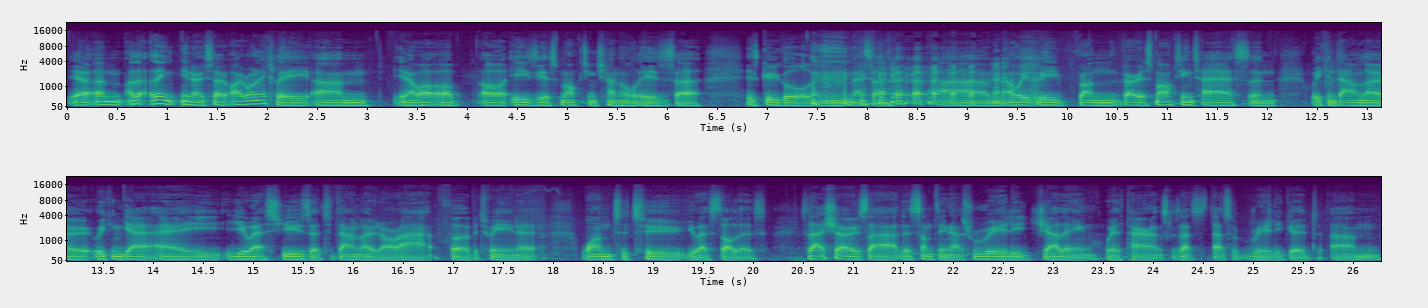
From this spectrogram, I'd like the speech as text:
Yeah, um, I, th- I think you know. So ironically, um, you know, our, our, our, easiest marketing channel is uh, is Google and Meta, um, and we, we run various marketing tests, and we can download, we can get a US user to download our app for between uh, one to two US dollars. So that shows that there's something that's really gelling with parents because that's that's a really good um,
